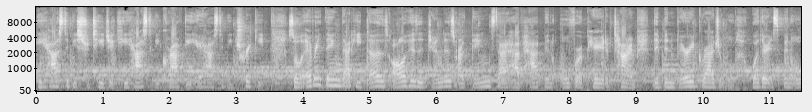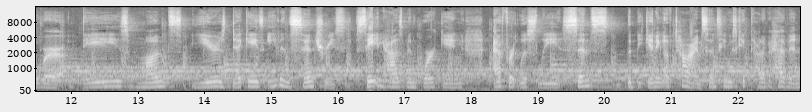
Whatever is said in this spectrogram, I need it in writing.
He has to be strategic, he has to be crafty, he has to be tricky. So, everything that he does, all of his agendas are things that have happened over a period of time. They've been very gradual, whether it's been over days, months, years, decades, even centuries. Satan has been working effortlessly since the beginning of time, since he was kicked out of heaven,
